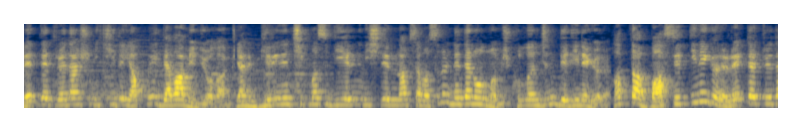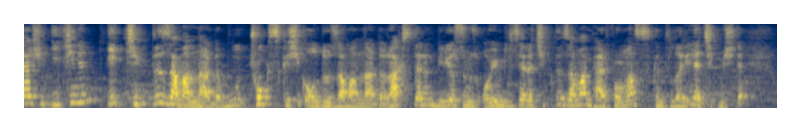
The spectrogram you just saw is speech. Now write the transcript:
Red Dead Redemption 2'yi de yapmaya devam ediyorlarmış. Yani birinin çıkması diğerinin işlerinin aksamasına neden olmamış kullanıcının dediğine göre. Hatta bahsettiğine göre Red Dead Redemption 2'nin ilk çıktığı zamanlarda bu çok sıkışık olduğu zamanlarda Rockstar'ın biliyorsunuz oyun bilgisayara çıktığı zaman performans sıkıntılarıyla çıkmıştı.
